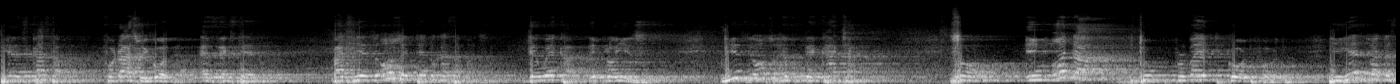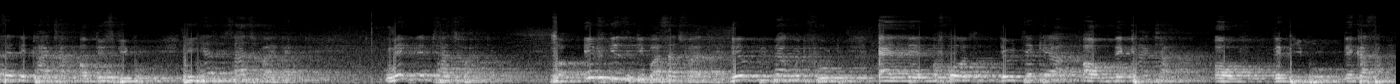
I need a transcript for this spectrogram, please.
has customers. For us, we go there as external. But he has also internal customers, the workers, the employees. These also have the culture. So, in order to provide good food, he has to understand the culture of these people. He has to satisfy them, make them satisfied. So if these people are satisfied, they will prepare good food and uh, of course they will take care of the culture of the people, the customers.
